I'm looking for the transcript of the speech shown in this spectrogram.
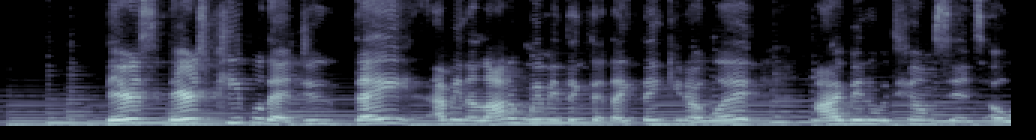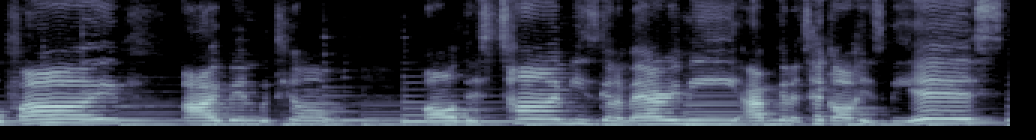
there's there's people that do they i mean a lot of women think that they think you know what i've been with him since 05 i've been with him all this time. He's gonna marry me. I'm gonna take all his bs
